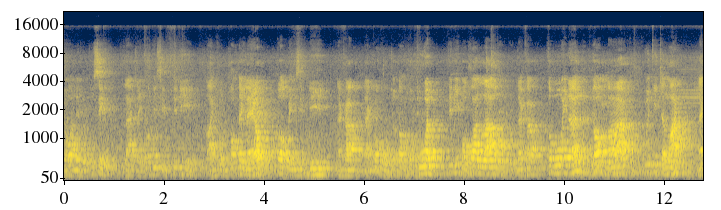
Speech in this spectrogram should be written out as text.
ยอห์นในบทที่ 10 และในข้อที่ 10 ที่นี่หลายคนท่องได้แล้วก็เป็นสิ่งดีนะครับ แต่ก็คงจะต้องทบทวนที่นี่บอกว่าเรา ขโมยนั้นย่อมมาเพื่อที่จะลักและ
